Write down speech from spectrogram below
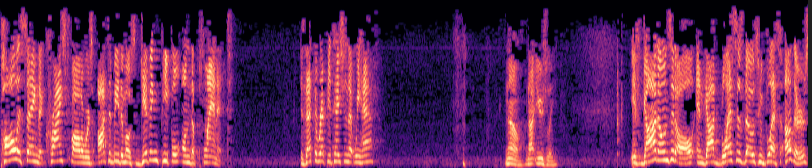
Paul is saying that Christ followers ought to be the most giving people on the planet. Is that the reputation that we have? No, not usually. If God owns it all and God blesses those who bless others,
